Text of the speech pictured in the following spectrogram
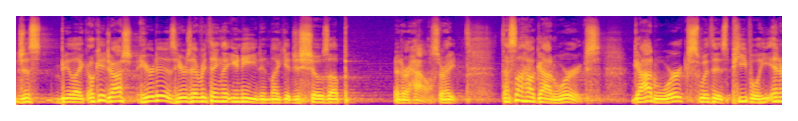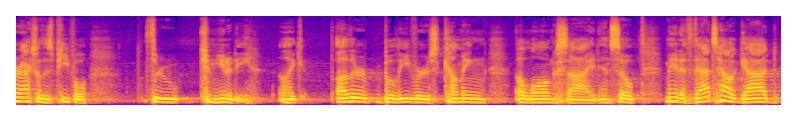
just be like, okay, Josh, here it is. Here's everything that you need. And like it just shows up at our house, right? That's not how God works. God works with his people, he interacts with his people through community, like other believers coming alongside. And so, man, if that's how God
